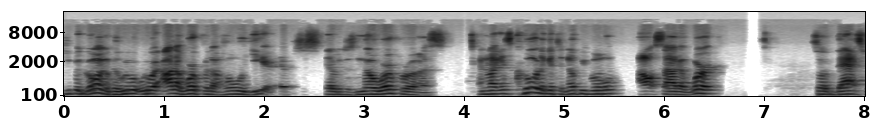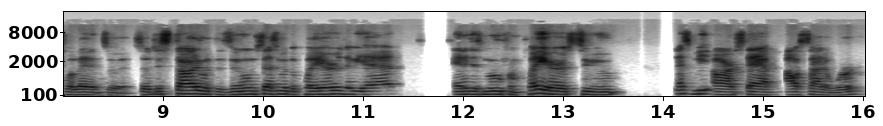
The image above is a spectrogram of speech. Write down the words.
keep it going because we were, we were out of work for the whole year. Was, just, there was just no work for us. And like, it's cool to get to know people outside of work. So that's what led into it. So it just started with the Zoom session with the players that we had. And it just moved from players to let's meet our staff outside of work.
